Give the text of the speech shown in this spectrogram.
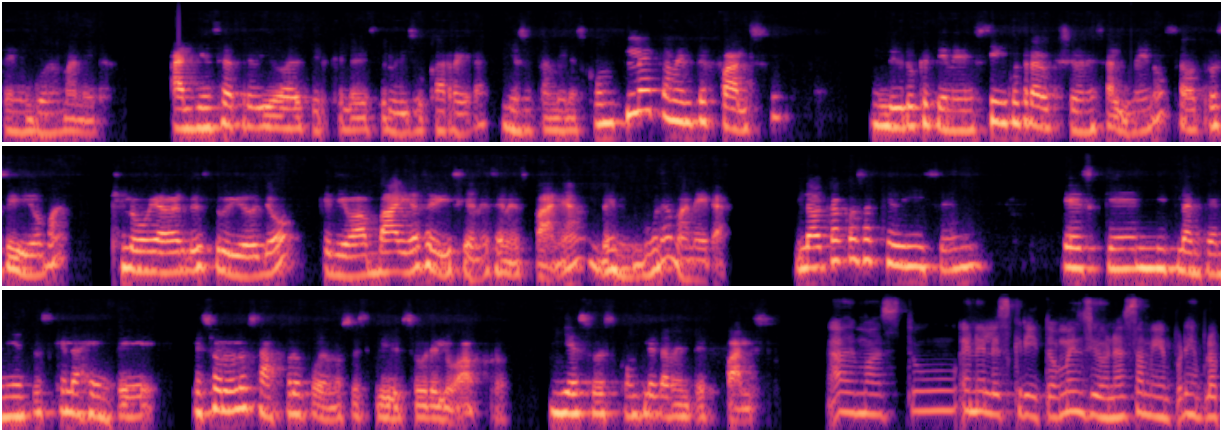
de ninguna manera. Alguien se ha atrevido a decir que le destruí su carrera y eso también es completamente falso. Un libro que tiene cinco traducciones al menos a otros idiomas, que lo voy a haber destruido yo, que lleva varias ediciones en España, de ninguna manera. Y la otra cosa que dicen es que mi planteamiento es que la gente, que solo los afro podemos escribir sobre lo afro. Y eso es completamente falso. Además, tú en el escrito mencionas también, por ejemplo,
